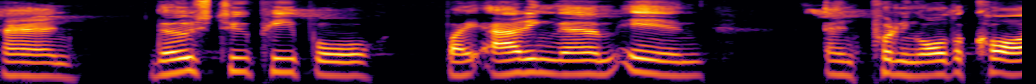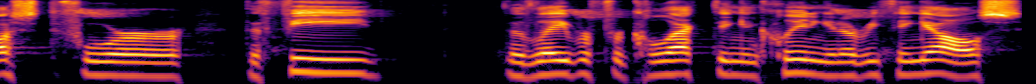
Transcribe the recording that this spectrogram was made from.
And those two people, by adding them in and putting all the cost for the feed, the labor for collecting and cleaning and everything else,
